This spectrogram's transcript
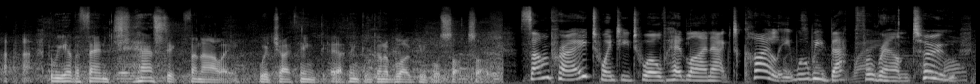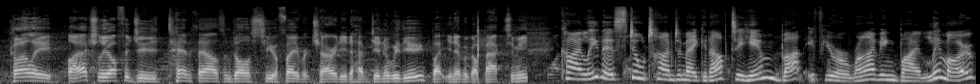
we have a fantastic finale, which I think I think is going to blow people's socks off. Some pray 2012 headline act Kylie will be back for round two. Kylie, I actually offered you $10,000 to your favourite charity to have dinner with you, but you never got back to me. Kylie, there's still time to make it up to him, but if you're arriving by limo,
